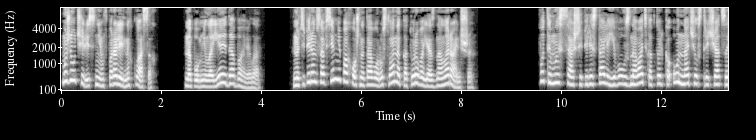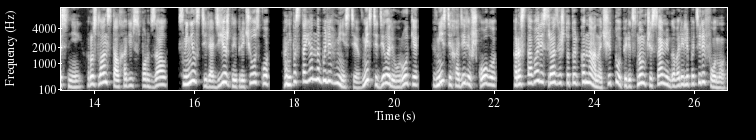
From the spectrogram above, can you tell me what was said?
Мы же учились с ним в параллельных классах». Напомнила я и добавила. «Но теперь он совсем не похож на того Руслана, которого я знала раньше». Вот и мы с Сашей перестали его узнавать, как только он начал встречаться с ней. Руслан стал ходить в спортзал, сменил стиль одежды и прическу. Они постоянно были вместе, вместе делали уроки, Вместе ходили в школу, расставались разве что только на ночь, и то перед сном часами говорили по телефону.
